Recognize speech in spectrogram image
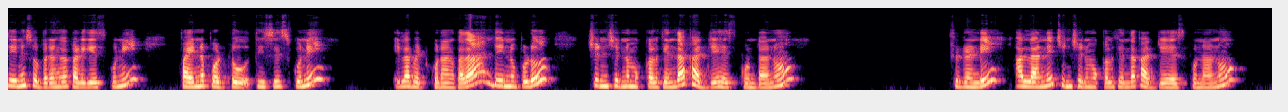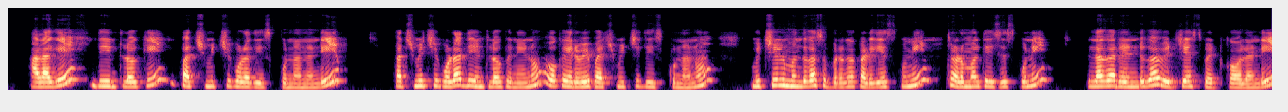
దీన్ని శుభ్రంగా కడిగేసుకుని పైన పొట్టు తీసేసుకుని ఇలా పెట్టుకున్నాను కదా దీన్ని ఇప్పుడు చిన్న చిన్న ముక్కల కింద కట్ చేసుకుంటాను చూడండి అల్లాన్ని చిన్న చిన్న ముక్కల కింద కట్ చేసుకున్నాను అలాగే దీంట్లోకి పచ్చిమిర్చి కూడా తీసుకున్నానండి. పచ్చిమిర్చి కూడా దీంట్లోకి నేను ఒక ఇరవై పచ్చిమిర్చి తీసుకున్నాను. మిర్చిలు ముందుగా శుభ్రంగా కడిగేసుకుని తొడమలు తీసేసుకుని ఇలాగ రెండుగా విడిచేసి పెట్టుకోవాలండి.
